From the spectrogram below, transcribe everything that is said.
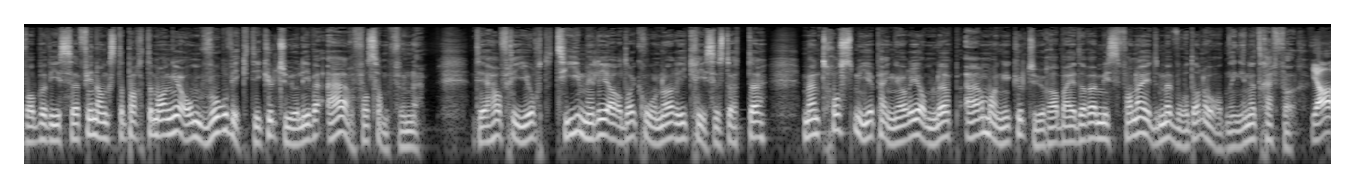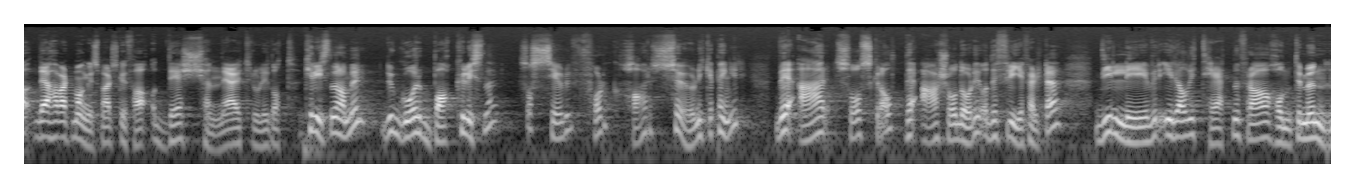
overbevise Finansdepartementet om hvor viktig kulturlivet er for samfunnet. Det har frigjort 10 milliarder kroner i krisestøtte, men tross mye penger i omløp er mange kulturarbeidere misfornøyd med hvordan ordningene treffer. Ja, det har vært mange som har vært skuffa, og det skjønner jeg utrolig godt. Krisen rammer, du går bak kulissene, så ser du folk har søren ikke penger. Det er så skralt, det er så dårlig, og det frie feltet, de lever i realitetene fra hånd til munn.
